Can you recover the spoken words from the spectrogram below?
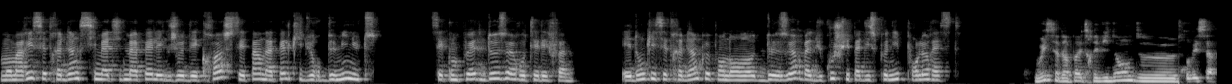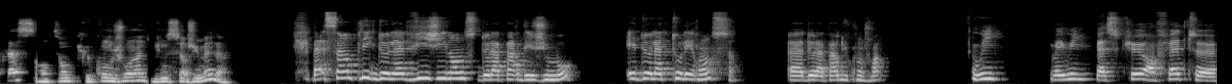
mon mari sait très bien que si Mathilde m'appelle et que je décroche, c'est pas un appel qui dure deux minutes. C'est qu'on peut être deux heures au téléphone. Et donc, il sait très bien que pendant deux heures, bah, du coup, je suis pas disponible pour le reste. Oui, ça doit pas être évident de trouver sa place en tant que conjoint d'une sœur jumelle. Bah, ça implique de la vigilance de la part des jumeaux et de la tolérance euh, de la part du conjoint. Oui, oui, oui, parce que en fait, euh,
